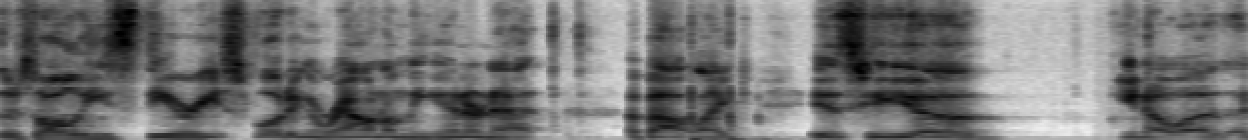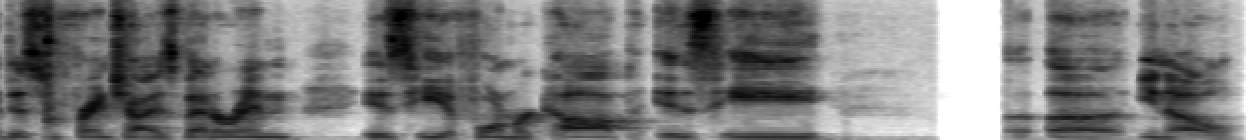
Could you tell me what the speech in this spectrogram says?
there's all these theories floating around on the internet about like, is he a, you know, a, a disenfranchised veteran? Is he a former cop? Is he, uh, uh you know,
